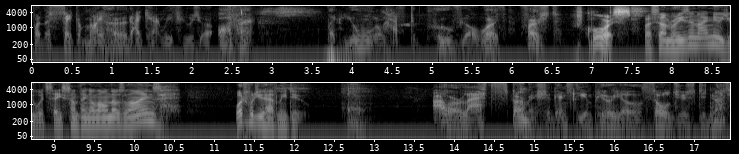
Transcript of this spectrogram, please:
For the sake of my herd, I can't refuse your offer. But you will have to prove your worth first. Of course. For some reason, I knew you would say something along those lines. What would you have me do? Our last skirmish against the Imperial soldiers did not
